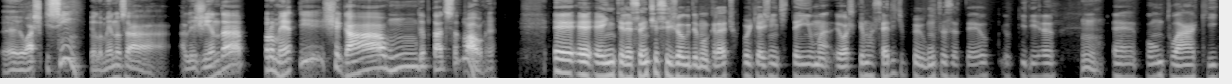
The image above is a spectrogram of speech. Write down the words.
Eu acho que sim, pelo menos a, a legenda promete chegar a um deputado estadual, né? É, é- é interessante esse jogo democrático porque a gente tem uma, eu acho que tem uma série de perguntas até eu, eu queria Hum, é, pontuar aqui,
